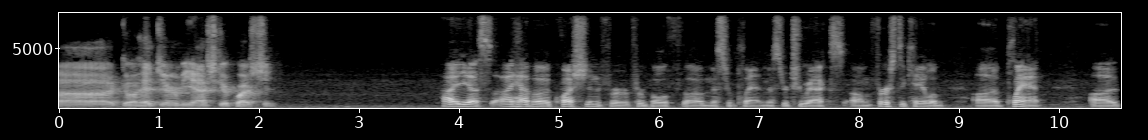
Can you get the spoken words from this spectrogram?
Uh, go ahead, Jeremy. Ask your question. Hi, yes, I have a question for for both uh, Mr. Plant and Mr. Truax. Um, first to Caleb uh, Plant. Uh,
